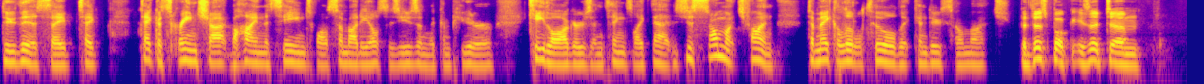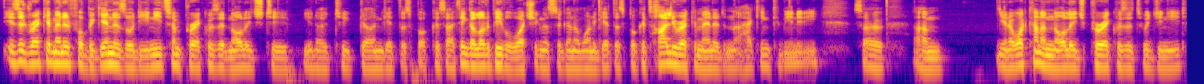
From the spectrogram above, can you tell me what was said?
do this. Say, take take a screenshot behind the scenes while somebody else is using the computer, keyloggers and things like that. It's just so much fun to make a little tool that can do so much. But this book is it um, is it recommended for beginners, or do you need some prerequisite knowledge to you know to go and get this book? Because I think a lot of people watching this are going to want to get this book. It's highly recommended in the hacking community. So, um, you know, what kind of knowledge prerequisites would you need?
